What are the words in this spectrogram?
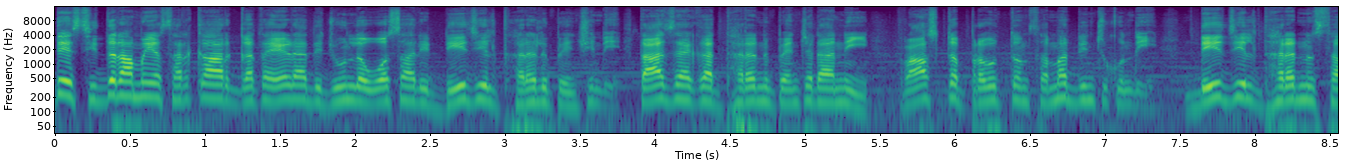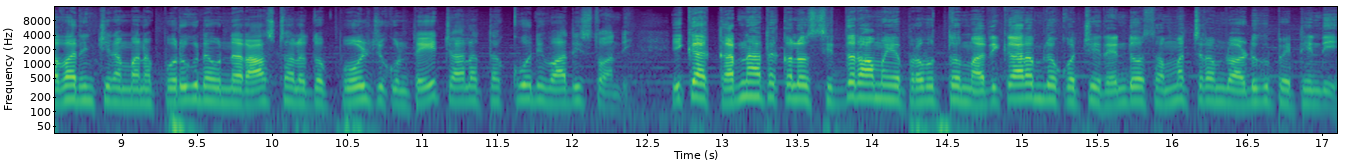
అయితే సిద్ధరామయ్య సర్కార్ గత ఏడాది జూన్లో ఓసారి డీజిల్ ధరలు పెంచింది. తాజాగా ధరను పెంచడాన్ని రాష్ట్ర ప్రభుత్వం సమర్థించుకుంది. డీజిల్ ధరను సవరించిన మన పొరుగున ఉన్న రాష్ట్రాలతో పోల్చుకుంటే చాలా తక్కువని వాదిస్తోంది. ఇక కర్ణాటకలో సిద్ధరామయ్య ప్రభుత్వం అధికారంలోకి వచ్చి రెండో సంవత్సరంలో అడుగుపెట్టింది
